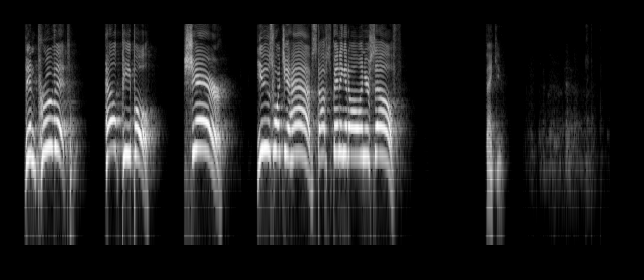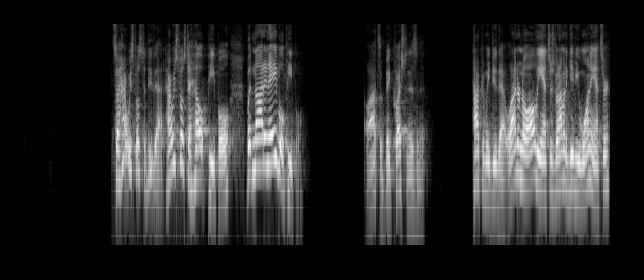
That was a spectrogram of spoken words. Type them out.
then prove it. Help people. Share. Use what you have. Stop spending it all on yourself. Thank you. So, how are we supposed to do that? How are we supposed to help people but not enable people? Well, that's a big question, isn't it? How can we do that? Well, I don't know all the answers, but I'm going to give you one answer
